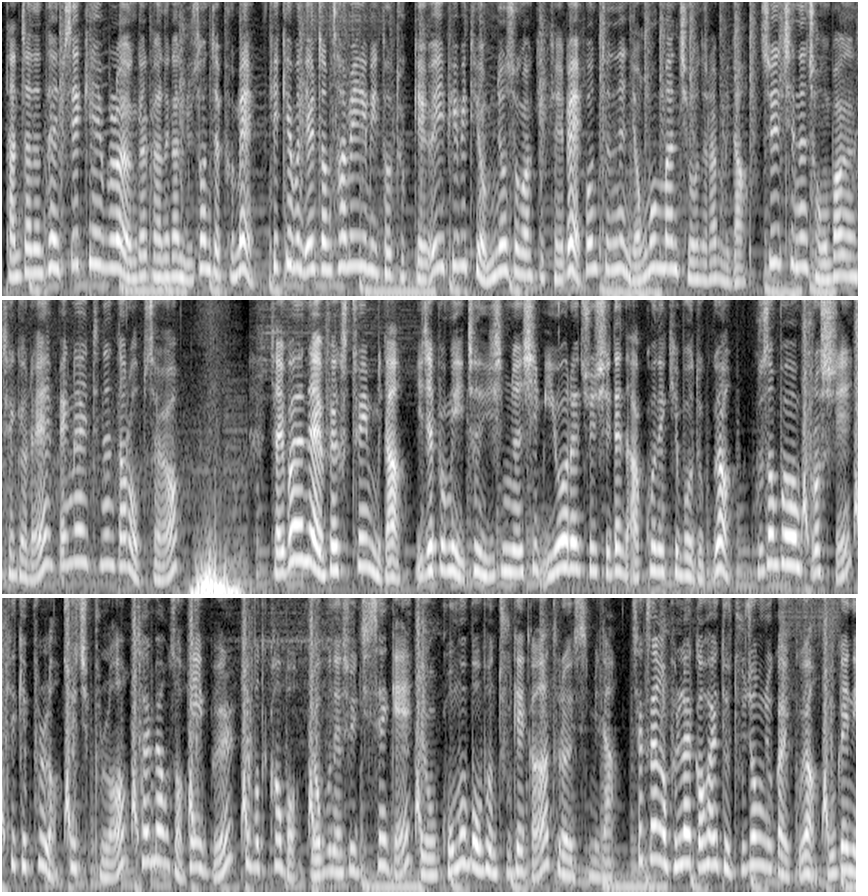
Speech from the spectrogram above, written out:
단자는 타입C 케이블로 연결 가능한 유선 제품에 키캡은 1.3mm 두께의 PBT 음료수광 키캡에 폰트는 영문만 지원을 합니다. 스위치는 정방향 체결에 백라이트는 따로 없어요. 자 이번에는 FX2입니다. 이 제품은 2020년 12월에 출시된 아코네 키보드고요. 구성품은 브러쉬, 키캡 풀러, 스위치 풀러, 설명서, 케이블, 키보드 커버, 여분의 스위치 3개, 그리고 고무 본선 2개가 들어있습니다. 색상은 블랙과 화이트 두 종류가 있고요. 무게는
